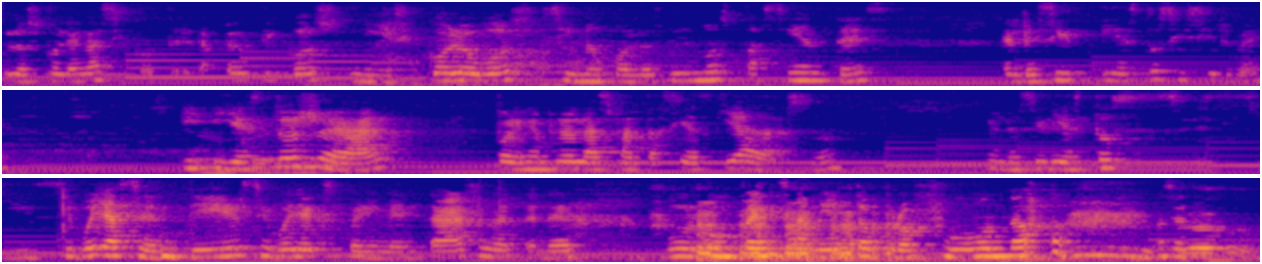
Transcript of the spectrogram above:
los colegas psicoterapéuticos ni psicólogos, sino con los mismos pacientes el decir, ¿y esto sí sirve? ¿Y, esto es real? Por ejemplo, las fantasías guiadas, ¿no? El decir, ¿y esto si, voy a sentir, si voy a experimentar, si voy a tener un, pensamiento profundo?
